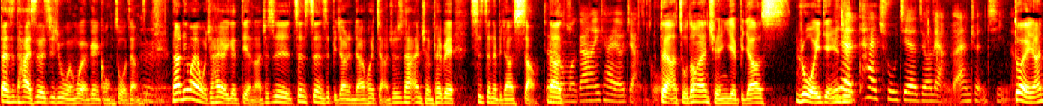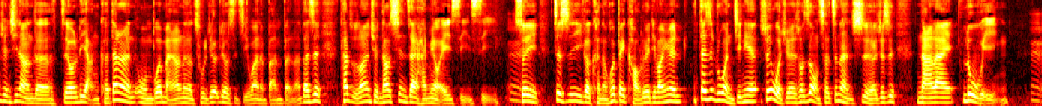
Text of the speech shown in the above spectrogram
但是他还是会继续稳稳的跟你工作这样子。那另外我觉得还有一个点啦，就是这真的是比较人家会讲，就是它安全配备是真的比较少。那，我们刚刚一开始有讲过。对啊，主动安全也比较弱一点，因为太出街的只有两个安全气囊。对，安全气囊的只有两颗，当然我们不会买到那个出六六十几万的版本了，但是它主动安全到现在还没有 ACC，、所以这是一个可能会被考虑的地方。因为，但是如果你今天，所以我觉得说这种车真的很适合，就是拿来露营。嗯，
